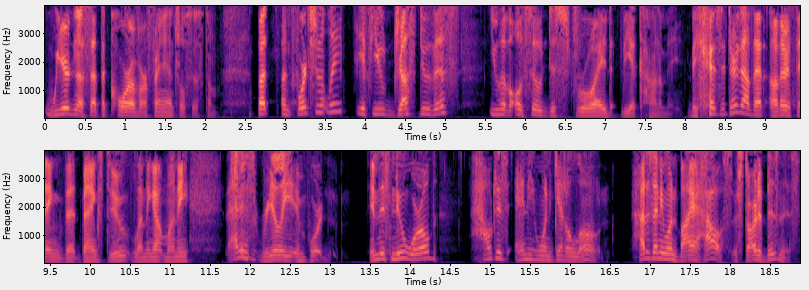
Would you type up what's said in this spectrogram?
weirdness at the core of our financial system. But unfortunately, if you just do this, you have also destroyed the economy. Because it turns out that other thing that banks do, lending out money, that is really important. In this new world, how does anyone get a loan? How does anyone buy a house or start a business?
